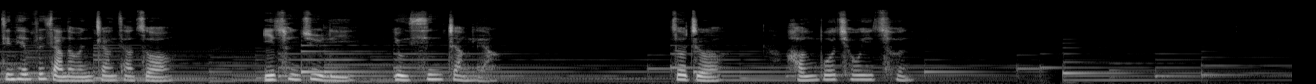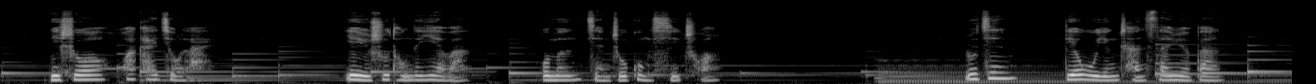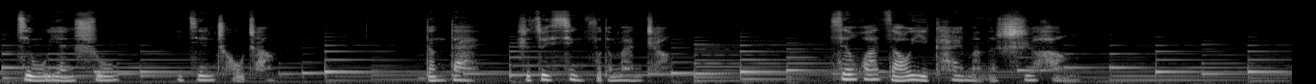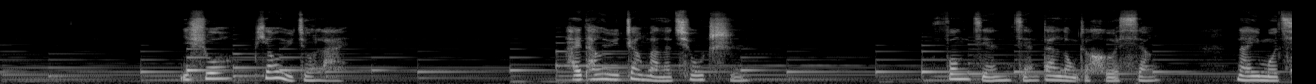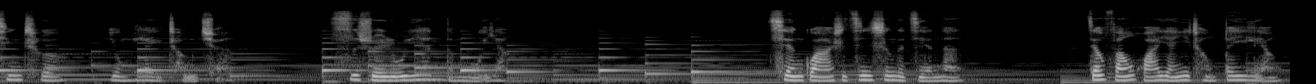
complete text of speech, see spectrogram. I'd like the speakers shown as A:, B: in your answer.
A: 今天分享的文章叫做《一寸距离用心丈量》，作者横波秋一寸。你说花开就来，夜雨疏桐的夜晚，我们剪烛共西窗。如今蝶舞莺蝉三月半，竟无言书，一间惆怅。等待是最幸福的漫长，鲜花早已开满了诗行。你说飘雨就来，海棠雨涨满了秋池，风简简淡拢着荷香，那一抹清澈。用泪成全，似水如烟的模样。牵挂是今生的劫难，将繁华演绎成悲凉。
